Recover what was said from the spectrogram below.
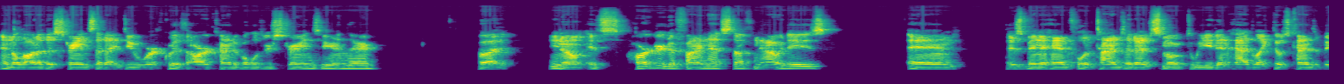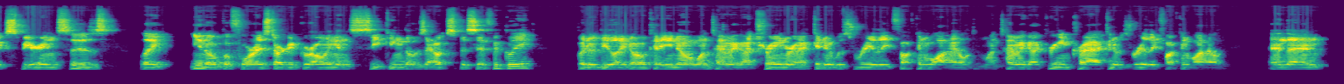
And a lot of the strains that I do work with are kind of older strains here and there. But, you know, it's harder to find that stuff nowadays. And there's been a handful of times that I've smoked weed and had like those kinds of experiences, like, you know, before I started growing and seeking those out specifically. But it would be like, okay, you know, one time I got train wreck and it was really fucking wild. One time I got green crack and it was really fucking wild. And then,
